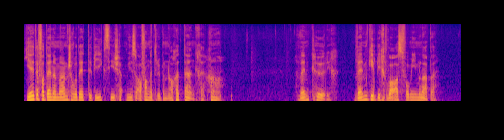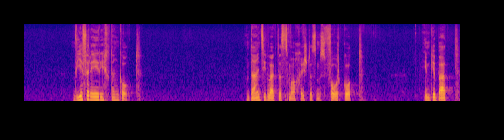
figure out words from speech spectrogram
Jeder von diesen Menschen, der dort dabei war, musste anfangen, darüber nachzudenken. Ha, wem gehöre ich? Wem gebe ich was von meinem Leben? Wie verehre ich denn Gott? Und der einzige Weg, das zu machen, ist, dass man es vor Gott im Gebet,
